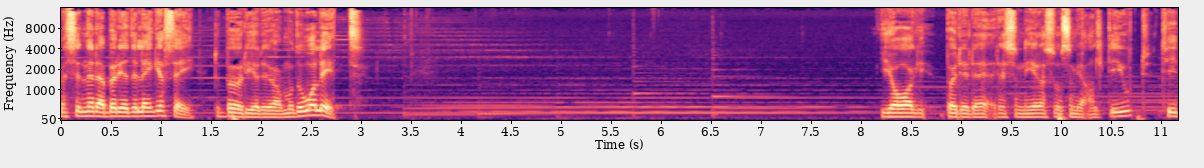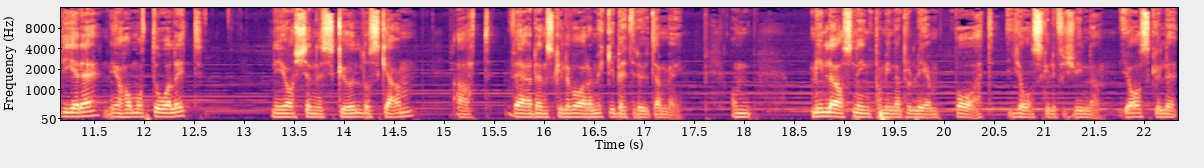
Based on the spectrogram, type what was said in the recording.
men sen när det började lägga sig då började jag må dåligt. Jag började resonera så som jag alltid gjort tidigare när jag har mått dåligt. När jag känner skuld och skam att världen skulle vara mycket bättre utan mig. Om min lösning på mina problem var att jag skulle försvinna. Jag skulle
